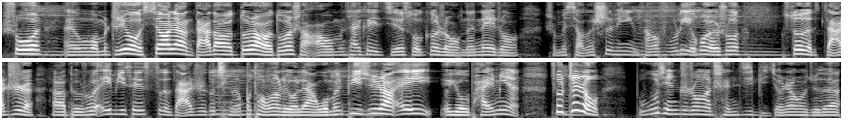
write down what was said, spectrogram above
说，嗯嗯、我们只有销量达到多少多少，我们才嗯。可以解锁各种的那种什么小的视频隐藏福利，或者说嗯所有的杂志啊、比如说 A、B、C 四个杂志都请了不同的嗯流量，我们必须嗯让 A 有排面，就这嗯种。无形之中的成绩比较，让我觉得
